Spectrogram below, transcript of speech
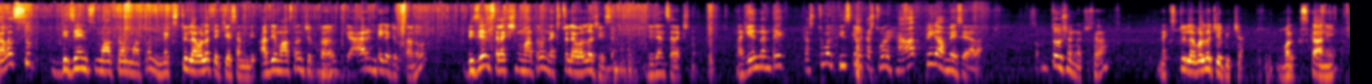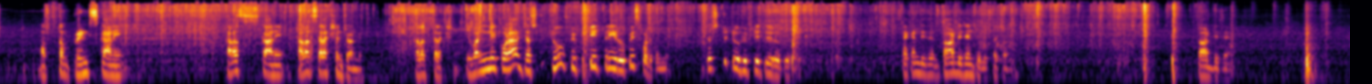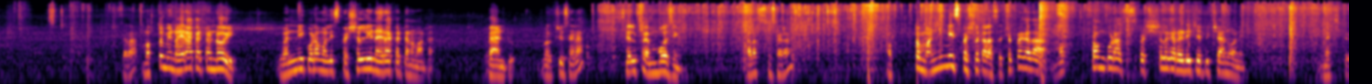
కలర్స్ డిజైన్స్ మాత్రం మాత్రం నెక్స్ట్ లెవెల్లో తెచ్చేసానండి అది మాత్రం చెప్తాను గ్యారంటీగా చెప్తాను. డిజైన్ సెలెక్షన్ మాత్రం నెక్స్ట్ లెవెల్లో చేశాను. Design selection. నాకేంటంటే కస్టమర్ తీసుకెళ్ళిన కస్టమర్ హ్యాపీగా అమ్మేసేయాల. సంతోషంగా చూసారా? నెక్స్ట్ లెవెల్లో చేపించా. వర్క్స్ కానీ మొత్తం ప్రింట్స్ కానీ కలర్స్ కానీ కలర్ సెలెక్షన్ చూడండి. Colour selection. ఇవన్నీ కూడా just two fifty three rupees పడుతుంది. Just two fifty three rupees second design third design చూపిస్తా చూడండి. థర్డ్ డిజైన్ సరే మొత్తం మీరు నైరా కట్ అండి ఇవన్నీ కూడా మళ్ళీ స్పెషల్లీ నైరా కట్ అనమాట ప్యాంటు వర్క్ చూసారా? సెల్ఫ్ ఎంబోజింగ్ కలర్స్ చూసారా? మొత్తం అన్ని స్పెషల్ కలర్స్. చెప్పా కదా మొత్తం కూడా స్పెషల్గా రెడీ చేపించాను అని. నెక్స్ట్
